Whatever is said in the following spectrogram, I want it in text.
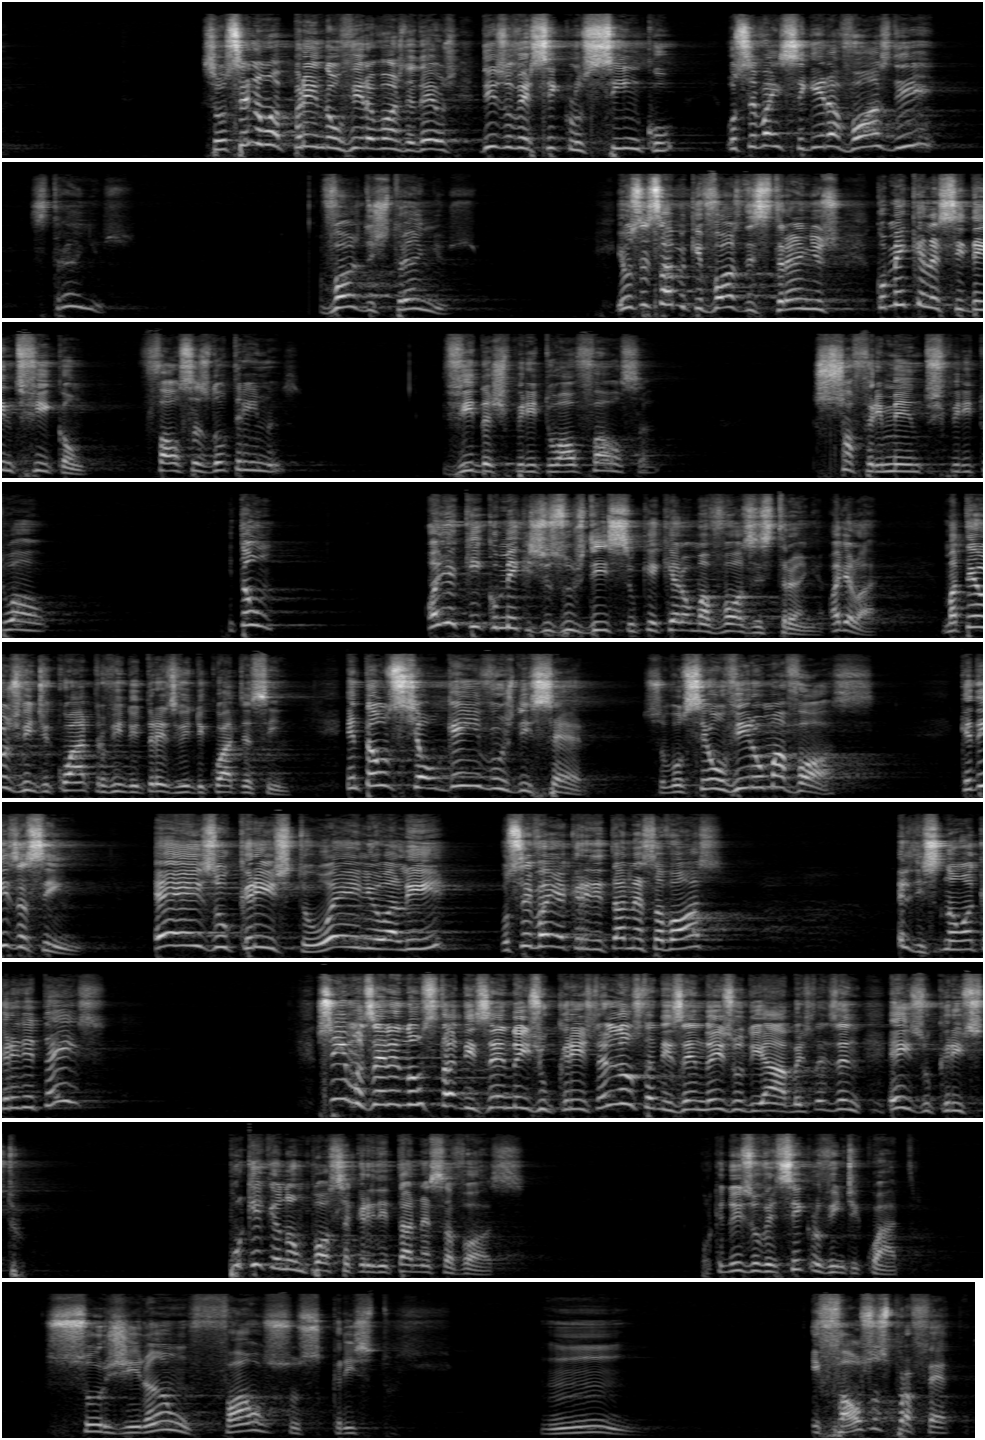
Se você não aprende a ouvir a voz de Deus, diz o versículo 5, você vai seguir a voz de estranhos. Voz de estranhos. E você sabe que voz de estranhos, como é que elas se identificam? Falsas doutrinas, vida espiritual falsa, sofrimento espiritual. Então, Olha aqui como é que Jesus disse o que era uma voz estranha. Olha lá. Mateus 24, 23 e 24 diz assim: Então, se alguém vos disser, se você ouvir uma voz que diz assim: Eis o Cristo, ele ali, você vai acreditar nessa voz? Ele disse: Não acrediteis. Sim, mas ele não está dizendo eis o Cristo, ele não está dizendo eis o diabo, ele está dizendo eis o Cristo. Por que, que eu não posso acreditar nessa voz? Porque diz o versículo 24: surgirão falsos cristos hum, e falsos profetas.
